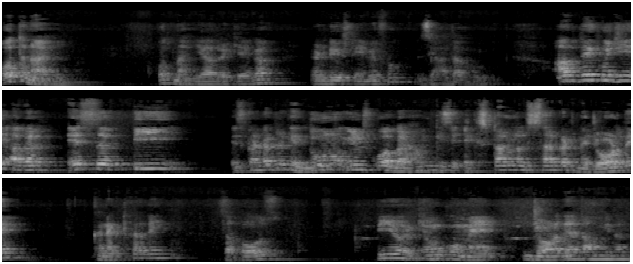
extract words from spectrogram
उतना ही उतना ही याद रखिएगा इंड्यूस्ड ईएमएफ ज़्यादा हुई अब देखो जी, अगर इस पी इस कंडक्टर के दोनों एंड्स को अगर हम किसी एक्सटर्नल सर्किट में जोड़ दें कनेक्ट कर दें सपोज़ पी और क्यू को मैं जोड़ देता हूँ इधर।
